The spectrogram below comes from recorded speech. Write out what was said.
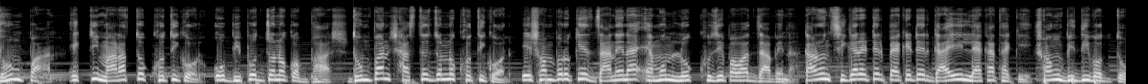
ধূমপান একটি মারাত্মক ক্ষতিকর ও বিপজ্জনক অভ্যাস। ধূমপান স্বাস্থ্যের জন্য ক্ষতিকর। এ সম্পর্কে জানে না এমন লোক খুঁজে পাওয়া যাবে না। কারণ সিগারেটের প্যাকেটের গায়েই লেখা থাকে, সংবিধিবদ্ধ,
